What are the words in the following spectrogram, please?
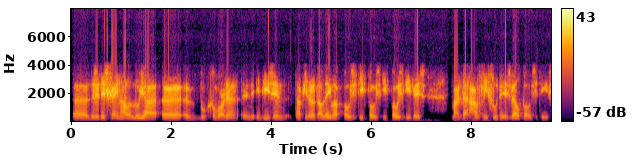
Eh, dus het is geen halleluja eh, eh, geworden. In, die- in die zin heb je dat het alleen maar positief, positief, positief is. Maar de aanvliegroute is wel positief.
